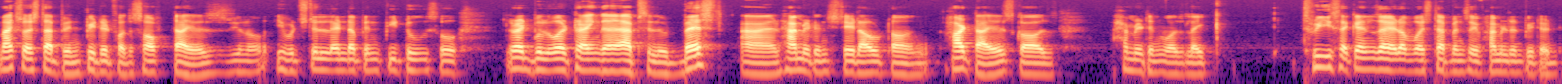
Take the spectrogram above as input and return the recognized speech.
Max Verstappen pitted for the soft tires. You know, he would still end up in P2. So, Red Bull were trying their absolute best, and Hamilton stayed out on hard tires because Hamilton was like three seconds ahead of Verstappen. So if Hamilton pitted,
